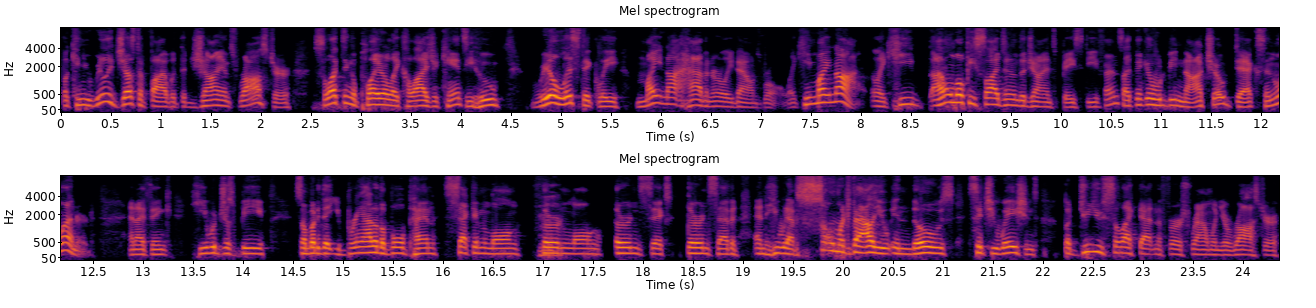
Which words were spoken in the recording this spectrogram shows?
But can you really justify with the Giants roster selecting a player like Elijah Kancey, who realistically might not have an early downs role? Like he might not. Like he, I don't know if he slides into the Giants base defense. I think it would be Nacho, Dex, and Leonard. And I think he would just be somebody that you bring out of the bullpen, second and long, hmm. third and long, third and six, third and seven, and he would have so much value in those situations. But do you select that in the first round when your roster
